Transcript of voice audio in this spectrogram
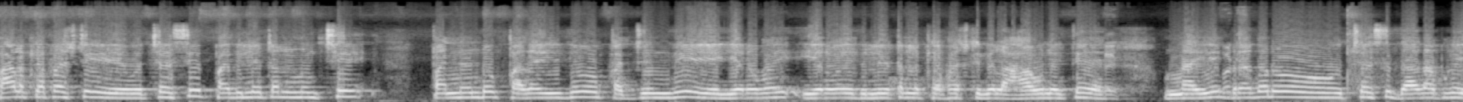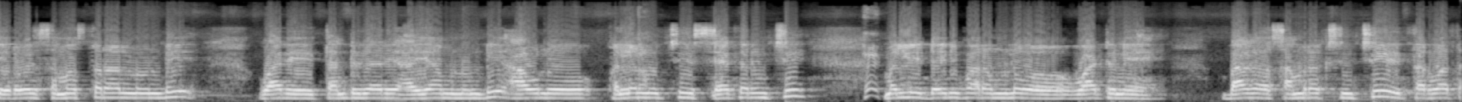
పాల కెపాసిటీ వచ్చేసి పది లీటర్ల నుంచి పన్నెండు పదహైదు పద్దెనిమిది ఇరవై ఇరవై ఐదు లీటర్ల కెపాసిటీ గల ఆవులు అయితే ఉన్నాయి బ్రదరు వచ్చేసి దాదాపుగా ఇరవై సంవత్సరాల నుండి వారి తండ్రి గారి అయాం నుండి ఆవులు పల్లెల నుంచి సేకరించి మళ్ళీ డైరీ ఫారంలో వాటిని బాగా సంరక్షించి తర్వాత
